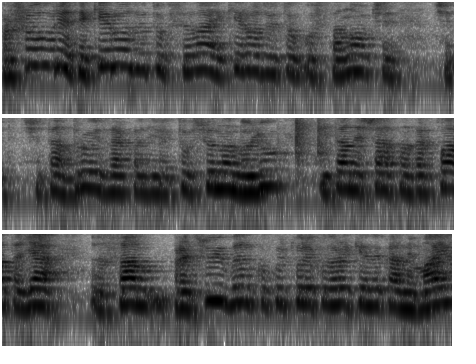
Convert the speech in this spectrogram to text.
про що говорити? Який розвиток села, який розвиток установ чи, чи, чи там других закладів, як то все на нулю і та нещасна зарплата. Я сам працюю в будинку культури кольору керівника, не маю,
